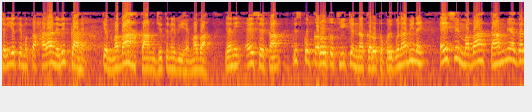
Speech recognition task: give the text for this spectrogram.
شریعت متحرہ نے لکھا ہے کہ مباح کام جتنے بھی ہیں، مباح یعنی ایسے کام جس کو کرو تو ٹھیک ہے، نہ کرو تو کوئی گناہ بھی نہیں۔ ایسے مباح کام میں اگر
